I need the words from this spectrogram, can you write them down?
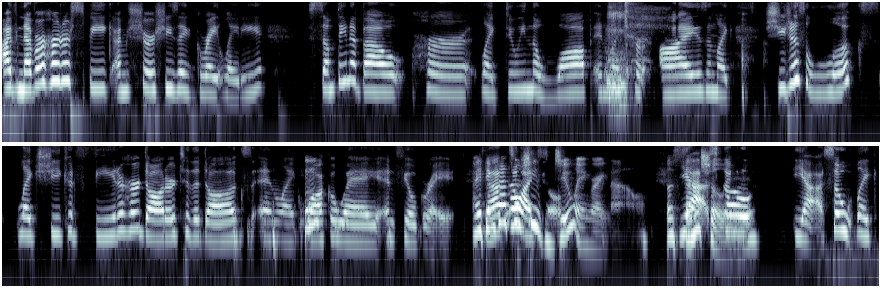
I've never heard her speak. I'm sure she's a great lady. Something about her like doing the wop and like her eyes and like she just looks like she could feed her daughter to the dogs and like walk away and feel great. I think That's that's, what she's doing right now. Yeah, Essentially. so- Yeah, so like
